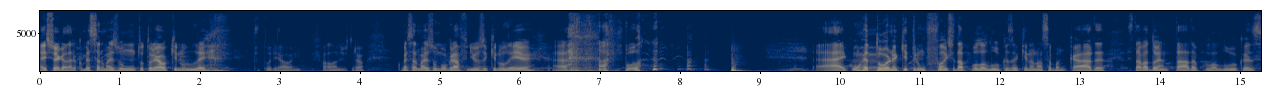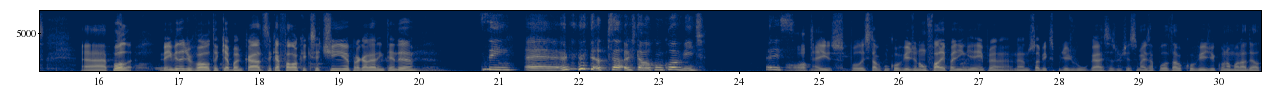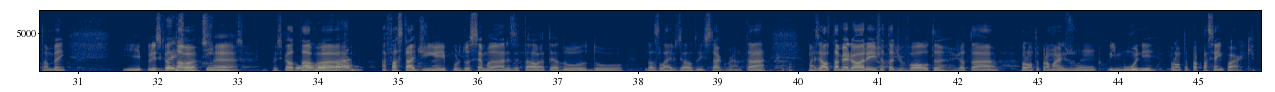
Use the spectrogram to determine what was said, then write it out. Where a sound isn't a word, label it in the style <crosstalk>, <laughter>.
É isso aí, galera. Começando mais um tutorial aqui no Layer. <laughs> tutorial, hein? Falando de tutorial. Começando mais um Mograph News aqui no Layer. Ah, <laughs> Pola. Ai, com o retorno aqui triunfante da Pola Lucas aqui na nossa bancada. Estava adoentada a Pola Lucas. Ah, Pola, bem-vinda de volta aqui à bancada. Você quer falar o que, que você tinha pra galera entender? Sim, é, <laughs> eu estava com Covid. É isso. Ó, É isso. Pola estava com Covid. Eu não falei pra ninguém, pra, né, não sabia que você podia divulgar essas notícias, mas a Pola estava com Covid com o namorado dela também. E por isso que ela Dois tava. juntinhos, é, por isso que ela com uma tava almofada. afastadinha aí por duas semanas e tal, até do, do- das lives dela do Instagram, tá? Mas ela tá melhor aí, já tá de volta, já tá pronta pra mais um, imune, pronta pra passear em parque.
